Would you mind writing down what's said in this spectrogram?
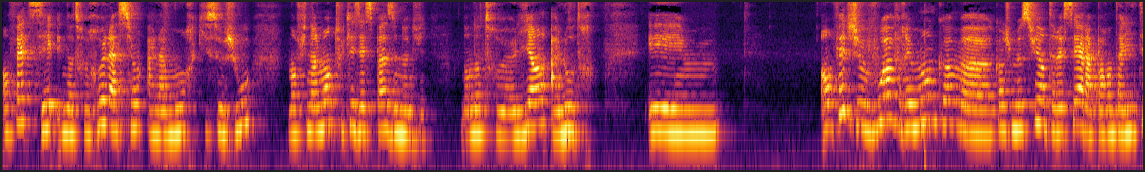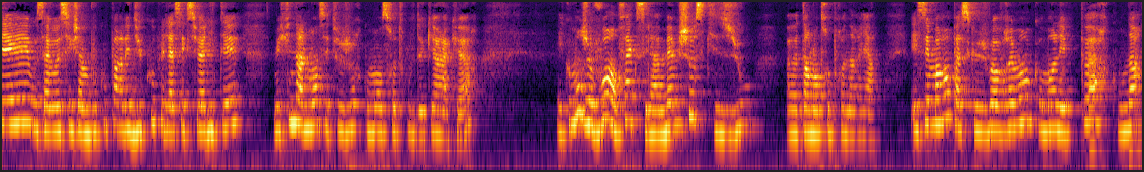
En fait, c'est notre relation à l'amour qui se joue dans finalement tous les espaces de notre vie, dans notre lien à l'autre. Et en fait, je vois vraiment comme euh, quand je me suis intéressée à la parentalité, vous savez aussi que j'aime beaucoup parler du couple et de la sexualité, mais finalement, c'est toujours comment on se retrouve de cœur à cœur. Et comment je vois en fait que c'est la même chose qui se joue euh, dans l'entrepreneuriat. Et c'est marrant parce que je vois vraiment comment les peurs qu'on a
